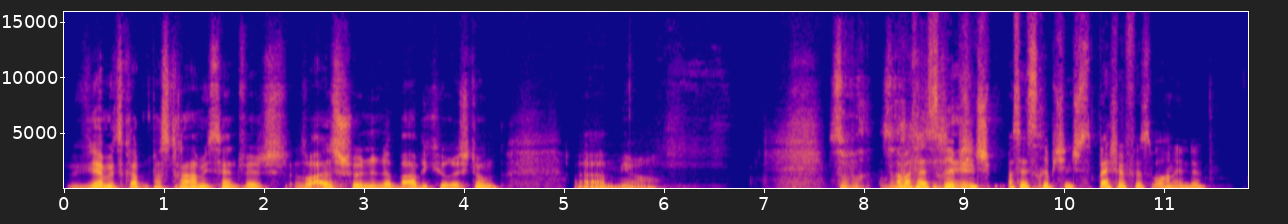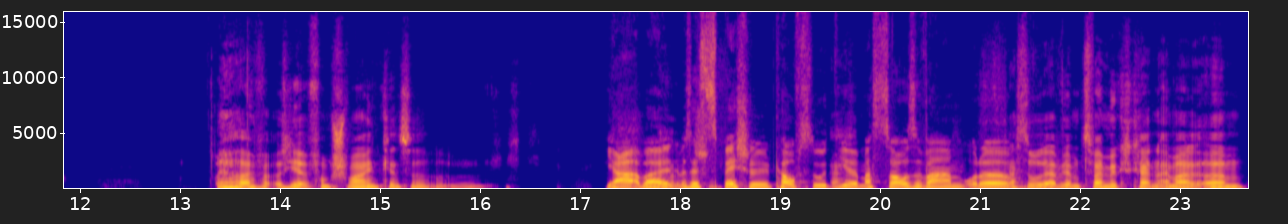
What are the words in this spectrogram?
Wir haben jetzt gerade ein Pastrami-Sandwich. Also alles schön in der Barbecue-Richtung. Ähm, ja. So, so Aber was heißt Rippchen, was heißt Rippchen-Special fürs Wochenende? Ja, einfach hier vom Schwein, kennst du? Ja, aber Ja, was heißt Special? Kaufst du dir, machst zu Hause warm oder? Ach so, ja, wir haben zwei Möglichkeiten. Einmal, ähm,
